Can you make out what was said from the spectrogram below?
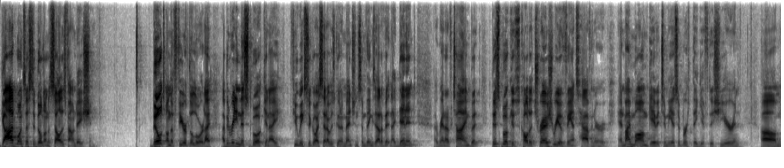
God wants us to build on a solid foundation, built on the fear of the Lord. I, have been reading this book, and I, a few weeks ago I said I was going to mention some things out of it, and I didn't. I ran out of time, but this book is called A Treasury of Vance Havner, and my mom gave it to me as a birthday gift this year. And um,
